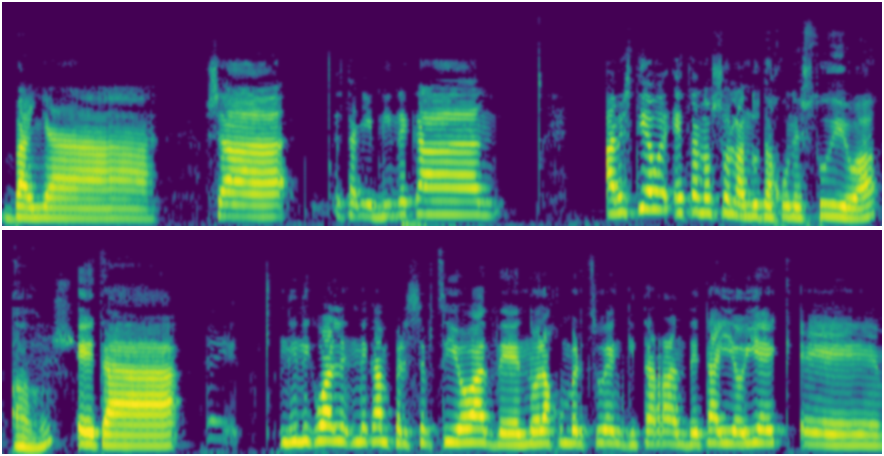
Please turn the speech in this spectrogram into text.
baina, osea, ez dakit, nirekan, abesti hau ez oso landuta jun estudioa, Ados. eta eh, nik igual nekan percepzioa de nola jun bertzuen gitarran detai hoiek, e,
